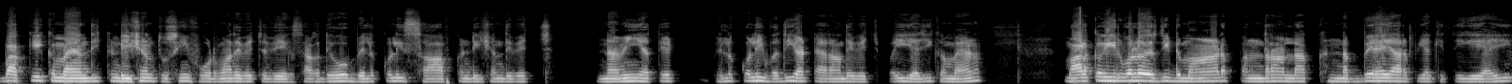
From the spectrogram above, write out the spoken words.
ਬਾਕੀ ਕੰਬਾਈਨ ਦੀ ਕੰਡੀਸ਼ਨ ਤੁਸੀਂ ਫੋਟੋਆਂ ਦੇ ਵਿੱਚ ਵੇਖ ਸਕਦੇ ਹੋ, ਬਿਲਕੁਲ ਹੀ ਸਾਫ਼ ਕੰਡੀਸ਼ਨ ਦੇ ਵਿੱਚ ਨਵੀਂ ਅਤੇ ਬਿਲਕੁਲ ਹੀ ਵਧੀਆ ਟਾਇਰਾਂ ਦੇ ਵਿੱਚ ਪਈ ਹੈ ਜੀ ਕੰਬਾਈਨ। ਮਾਲਕ ਵੀਰ ਵੱਲੋਂ ਇਸ ਦੀ ਡਿਮਾਂਡ 15 ਲੱਖ 90 ਹਜ਼ਾਰ ਰੁਪਇਆ ਕੀਤੀ ਗਈ ਹੈ ਜੀ।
